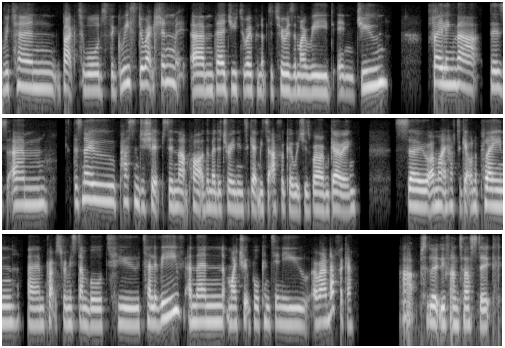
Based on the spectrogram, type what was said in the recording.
return back towards the Greece direction. Um, they're due to open up to tourism, I read, in June. failing that, there's um, there's no passenger ships in that part of the Mediterranean to get me to Africa, which is where I'm going. So I might have to get on a plane, um, perhaps from Istanbul to Tel Aviv, and then my trip will continue around Africa. Absolutely fantastic.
